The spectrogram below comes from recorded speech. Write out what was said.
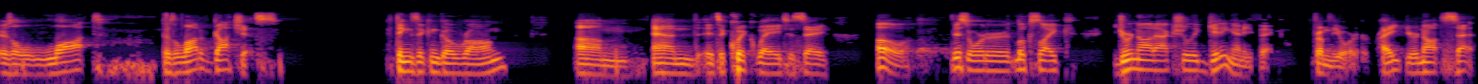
there's a lot, there's a lot of gotchas, things that can go wrong. Um, and it's a quick way to say, oh, this order looks like you're not actually getting anything from the order, right? You're not set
